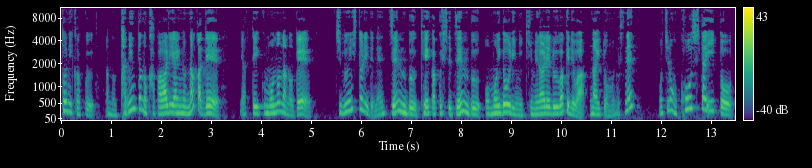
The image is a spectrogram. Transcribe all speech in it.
とにかく、あの、他人との関わり合いの中でやっていくものなので、自分一人でね、全部計画して全部思い通りに決められるわけではないと思うんですね。もちろんこうしたいと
